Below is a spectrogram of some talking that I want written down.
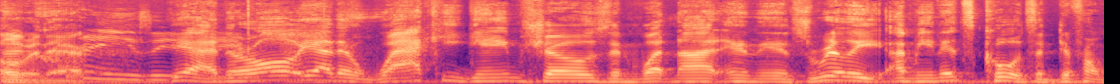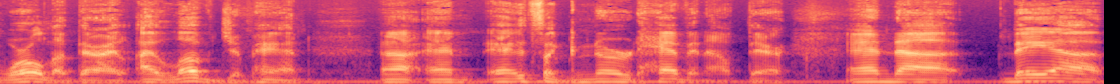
over there. crazy Yeah, they're all yeah, they're wacky game shows and whatnot, and it's really, I mean, it's cool. It's a different world out there. I, I love Japan, uh, and, it's like nerd heaven out there. And uh, they, uh,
